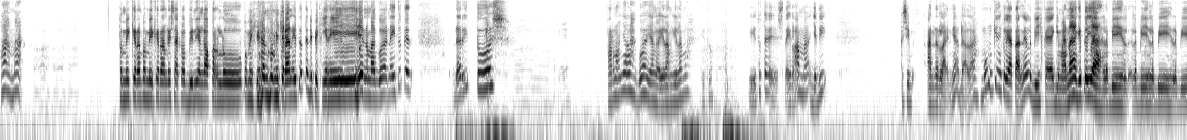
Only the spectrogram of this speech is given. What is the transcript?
Hmm. lama Heeh, heeh, heeh. pemikiran-pemikiran recycle bin yang nggak perlu pemikiran-pemikiran itu teh dipikirin sama gue nah itu teh dari tus. Parnonya lah gua yang nggak hilang-hilang lah gitu. Itu teh stay lama. Jadi kesim underline-nya adalah mungkin kelihatannya lebih kayak gimana gitu ya lebih lebih lebih lebih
